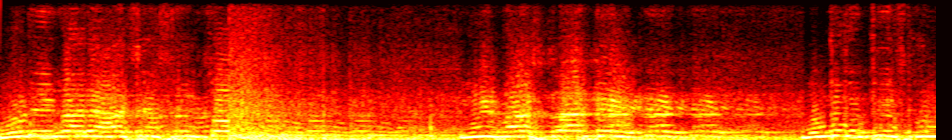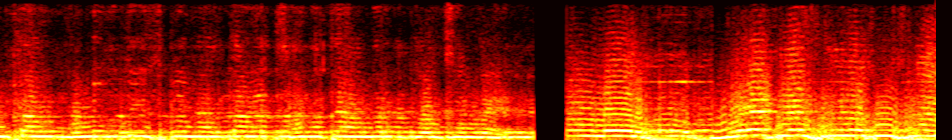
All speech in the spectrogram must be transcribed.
మోడీ గారి ఆశీస్సులతో ఈ రాష్ట్రాన్ని ముందుకు తీసుకుంటాం ముందుకు తీసుకుని వెళ్తాన సంగతి అందరికీ తెలిసిందే. ఏ దేశంలో చూసినా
